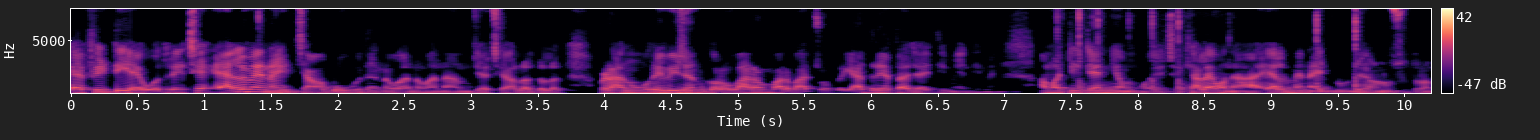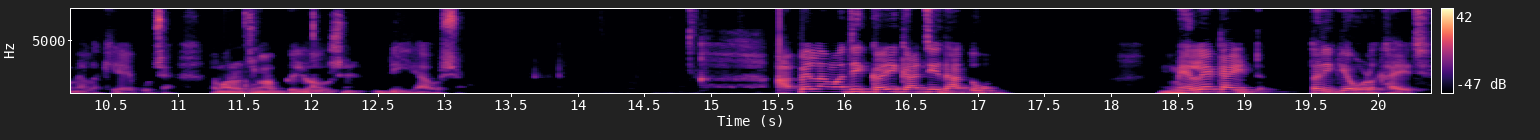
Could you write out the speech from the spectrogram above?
E એફઈટીઆઈ ઓ થ્રી છે એલ્મેનાઇટ છે. આવા બહુ બધા નવા નવા નામ જે છે અલગ અલગ. પણ આનું રિવિઝન કરો, વારંવાર વાંચો તો યાદ રહેતા જાય ધીમે ધીમે. આમાં ટિટેનિયમ હોય છે. ખ્યાલ આવ્યો ને? આ એલ્મેનાઇટનું જે અણુસૂત્ર મેં લખી આપ્યું છે. તમારો જવાબ કયો આવશે? ડી આવશે. આપેલામાંથી કઈ કાચી ધાતુ મેલેકાઇટ તરીકે ઓળખાય છે?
